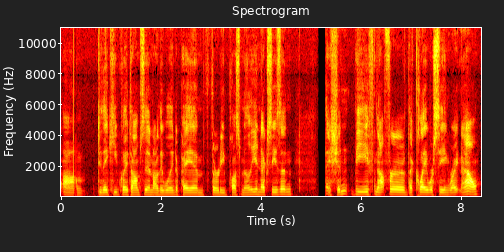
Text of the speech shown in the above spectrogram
Um, do they keep Klay Thompson? Are they willing to pay him 30 plus million next season? They shouldn't be if not for the Klay we're seeing right now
